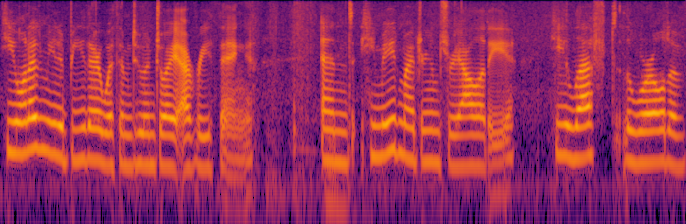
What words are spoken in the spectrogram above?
He wanted me to be there with him to enjoy everything. And he made my dreams reality. He left the world of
